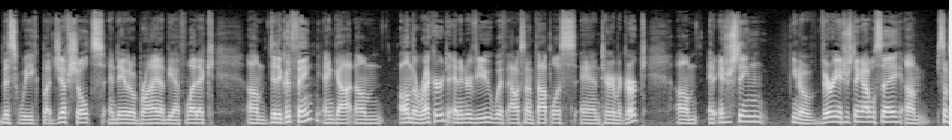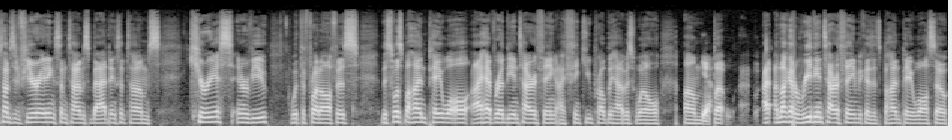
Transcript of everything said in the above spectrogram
this week. But Jeff Schultz and David O'Brien of The Athletic um, did a good thing and got um, on the record an interview with Alex Anthopoulos and Terry McGuirk. Um, an interesting you know, very interesting, I will say. Um, sometimes infuriating, sometimes maddening, sometimes curious interview with the front office. This was behind paywall. I have read the entire thing. I think you probably have as well. Um, yeah. But I, am not going to read the entire thing because it's behind paywall. So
